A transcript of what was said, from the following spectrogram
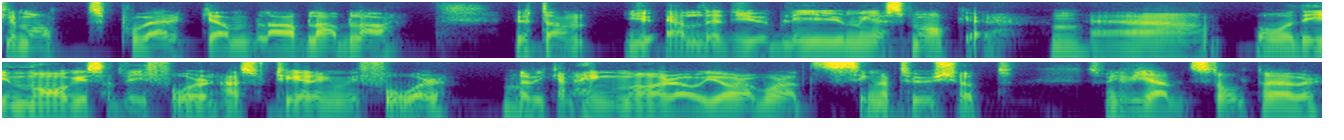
klimatpåverkan, bla bla bla. Utan ju äldre ett djur blir, ju mer smaker. Mm. Eh, och Det är magiskt att vi får den här sorteringen vi får, Mm. där vi kan hängmöra och göra vårt signaturkött som vi är jävligt stolta över.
